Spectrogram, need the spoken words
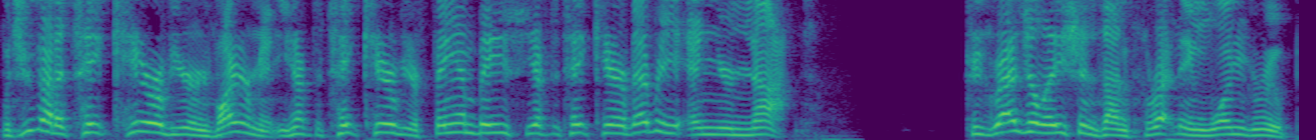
but you got to take care of your environment. You have to take care of your fan base. You have to take care of every, and you're not. Congratulations on threatening one group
